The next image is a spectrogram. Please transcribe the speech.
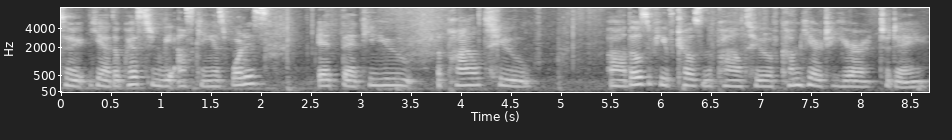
So yeah, the question we're asking is what is it that you, the pile two, uh, those of you who've chosen the pile two have come here to hear today.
